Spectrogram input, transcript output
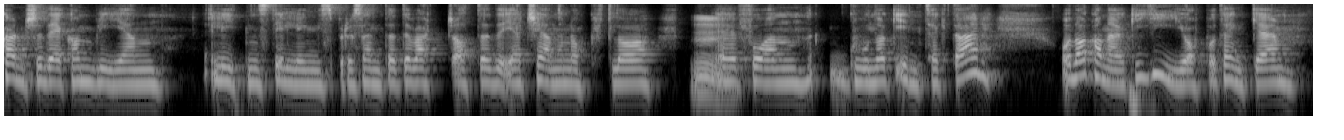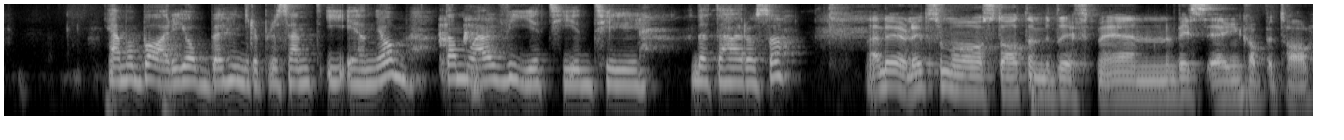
Kanskje det kan bli en liten stillingsprosent etter hvert, at jeg tjener nok til å mm. Eh, få en god nok inntekt der. Og da kan jeg jo ikke gi opp og tenke jeg må bare jobbe 100% i én jobb. Da må jeg vie tid til dette her også. Nei, Det er jo litt som å starte en bedrift med en viss egenkapital.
